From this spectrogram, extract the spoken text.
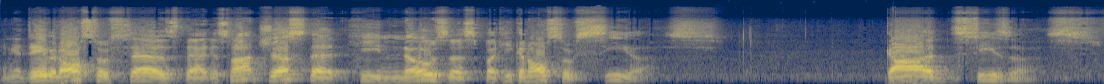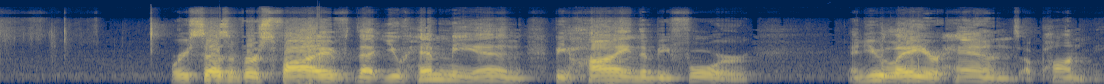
And yet, David also says that it's not just that he knows us, but he can also see us. God sees us where he says in verse 5 that you hem me in behind and before, and you lay your hands upon me.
